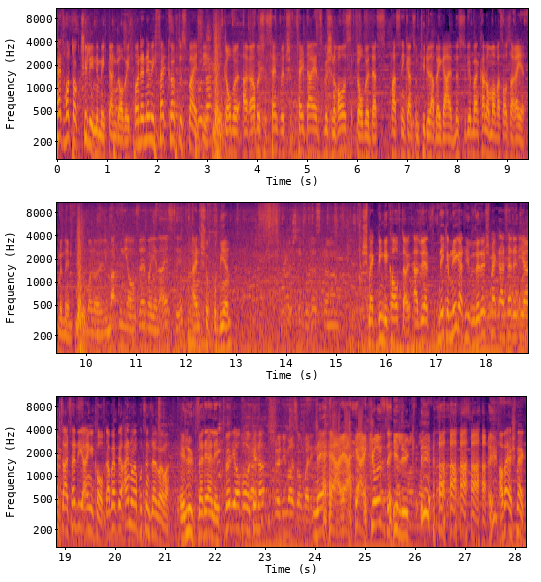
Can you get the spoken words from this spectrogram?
Fett Hotdog Chili nehme ich dann, glaube ich. Und dann nehme ich Fett Köfte Spicy. Ich glaube, arabisches Sandwich fällt da jetzt ein bisschen raus. Ich glaube, das passt nicht ganz zum Titel, aber egal. Das, man kann auch mal was aus der Reihe mitnehmen. Guck mal, Leute, die machen hier auch selber ihren Eistee. Einen Schluck probieren. Schmeckt wie ein gekaufter. Also jetzt nicht im negativen Sinne, schmeckt als hättet ihr, als hättet ihr eingekauft. Aber habt ihr 100% selber gemacht. Ihr lügt, seid ehrlich. Würdet ihr auf eure Kinder? Ich will niemals auf meine Nee, ja, ja, ja, ich wusste, ihr lügt. Aber er schmeckt,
